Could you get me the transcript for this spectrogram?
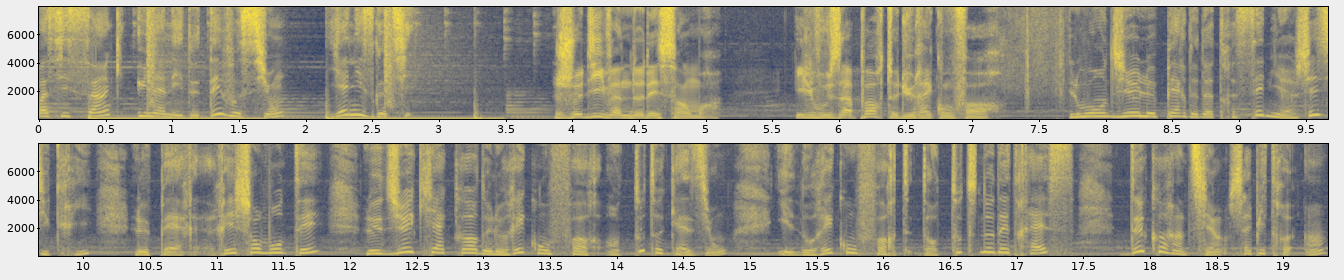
365, une année de dévotion, Yanis Gauthier. Jeudi 22 décembre, il vous apporte du réconfort. Louons Dieu, le Père de notre Seigneur Jésus-Christ, le Père riche en bonté, le Dieu qui accorde le réconfort en toute occasion. Il nous réconforte dans toutes nos détresses. 2 Corinthiens chapitre 1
